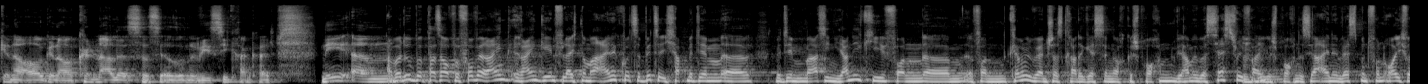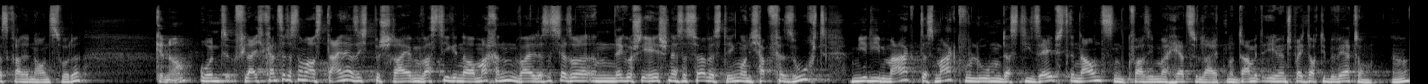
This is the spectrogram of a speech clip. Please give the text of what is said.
genau, genau. Können alles. Das ist ja so eine VC-Krankheit. Nee, ähm Aber du, pass auf, bevor wir rein, reingehen, vielleicht nochmal eine kurze Bitte. Ich habe mit dem, äh, mit dem Martin Janicki von, ähm, von Capital Ventures gerade gestern noch gesprochen. Wir haben über Sestrify mhm. gesprochen. Das ist ja ein Investment von euch, was gerade announced wurde. Genau. Und vielleicht kannst du das nochmal aus deiner Sicht beschreiben, was die genau machen, weil das ist ja so ein Negotiation as a Service Ding und ich habe versucht, mir die Markt, das Marktvolumen, das die selbst announcen, quasi mal herzuleiten und damit eben entsprechend auch die Bewertung. Ja,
